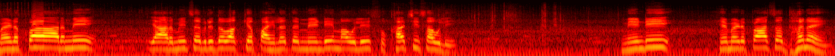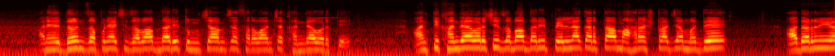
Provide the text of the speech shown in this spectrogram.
मेंढपाळ आर्मी या आर्मीचं ब्रीदवाक्य पाहिलं तर मेंढी माऊली सुखाची सावली. मेंढी हे मेंढपाळाचं धन आहे आणि हे धन जपण्याची जबाबदारी तुमच्या आमच्या सर्वांच्या खांद्यावरती आहे. आणि ती खांद्यावरची जबाबदारी पेलण्याकरता महाराष्ट्र राज्यामध्ये आदरणीय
